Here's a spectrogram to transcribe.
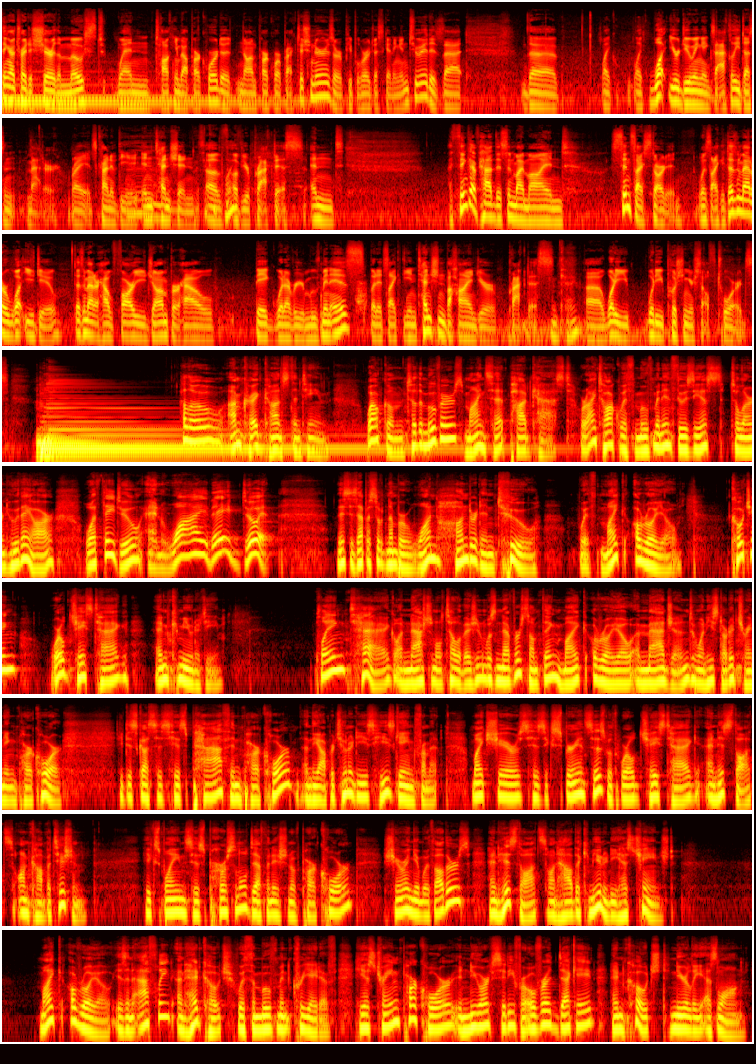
thing I try to share the most when talking about parkour to non-parkour practitioners or people who are just getting into it is that the like like what you're doing exactly doesn't matter, right? It's kind of the Mm, intention of of your practice. And I think I've had this in my mind since I started. Was like it doesn't matter what you do, doesn't matter how far you jump or how big whatever your movement is, but it's like the intention behind your practice. Okay. Uh, what are you what are you pushing yourself towards? Hello, I'm Craig Constantine. Welcome to the Movers Mindset Podcast, where I talk with movement enthusiasts to learn who they are, what they do, and why they do it. This is episode number 102 with Mike Arroyo, coaching, world chase tag, and community. Playing tag on national television was never something Mike Arroyo imagined when he started training parkour. He discusses his path in parkour and the opportunities he's gained from it. Mike shares his experiences with World Chase Tag and his thoughts on competition. He explains his personal definition of parkour, sharing it with others, and his thoughts on how the community has changed. Mike Arroyo is an athlete and head coach with the Movement Creative. He has trained parkour in New York City for over a decade and coached nearly as long.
